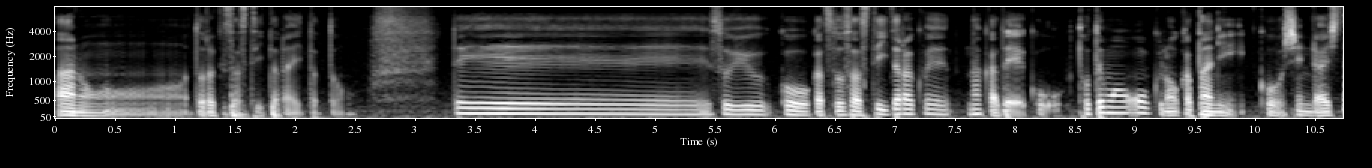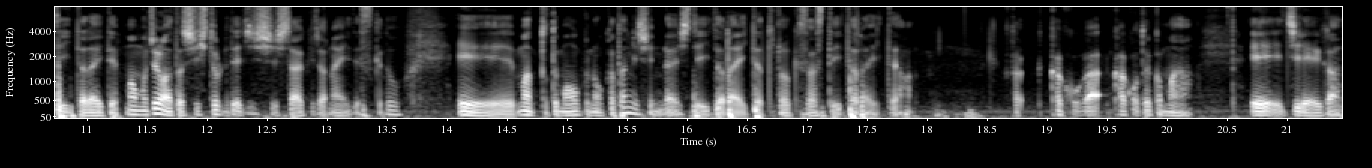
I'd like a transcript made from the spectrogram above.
あ、あの届けさせていただいたと。で、そういうこう活動させていただく中で、こう、とても多くの方にこう信頼していただいて、まあもちろん私一人で実施したわけじゃないですけど、えー、まあとても多くの方に信頼していただいて、届けさせていただいた過去が、過去というかまあ、えー、事例があっ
